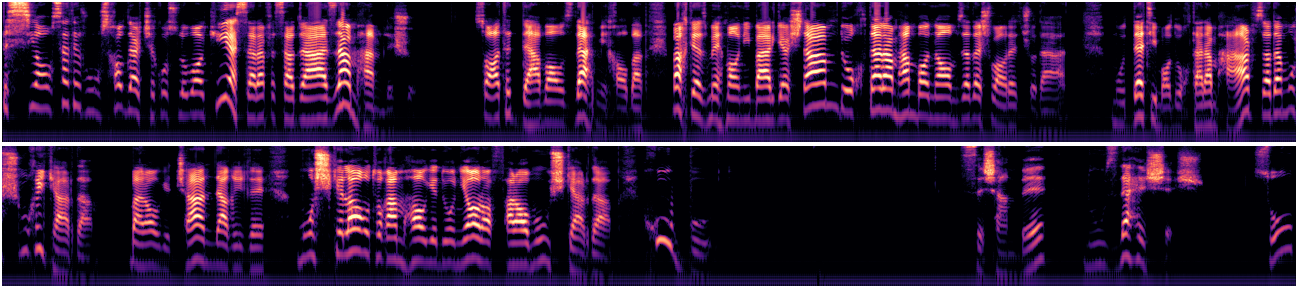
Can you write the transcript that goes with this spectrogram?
به سیاست روزها در چکسلواکی از طرف صدر اعظم حمله شد. ساعت دوازده میخوابم. وقتی از مهمانی برگشتم دخترم هم با نامزدش وارد شدند. مدتی با دخترم حرف زدم و شوخی کردم. برای چند دقیقه مشکلات و غمهای دنیا را فراموش کردم. خوب بود. سهشنبه نوزده شش. صبح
